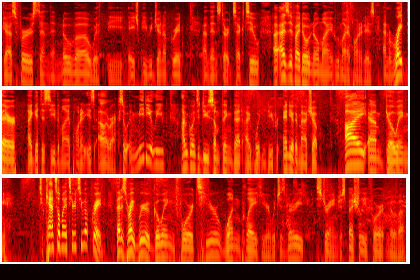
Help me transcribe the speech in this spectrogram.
Gas first, and then Nova with the HP regen upgrade, and then start Tech 2, uh, as if I don't know my who my opponent is. And right there, I get to see that my opponent is Alarak. So immediately, I'm going to do something that I wouldn't do for any other matchup. I am going to cancel my tier 2 upgrade. That is right, we're going for tier 1 play here, which is very strange, especially for Nova.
